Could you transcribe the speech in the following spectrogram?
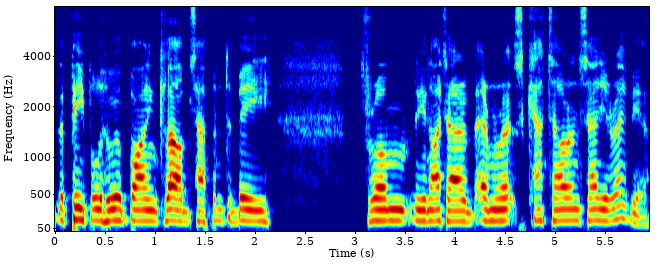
the people who are buying clubs happen to be from the United Arab Emirates, Qatar, and Saudi Arabia.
